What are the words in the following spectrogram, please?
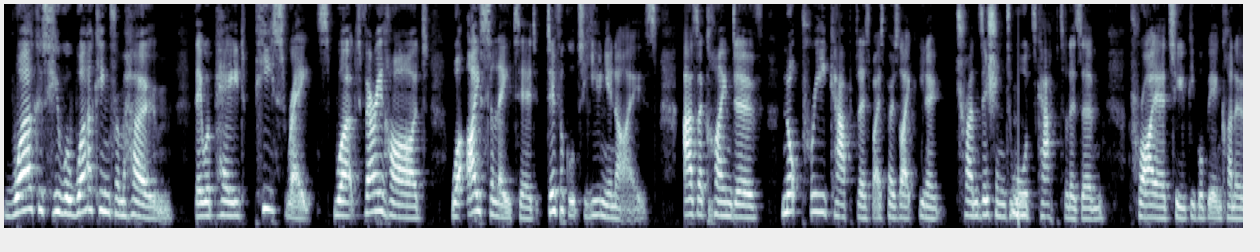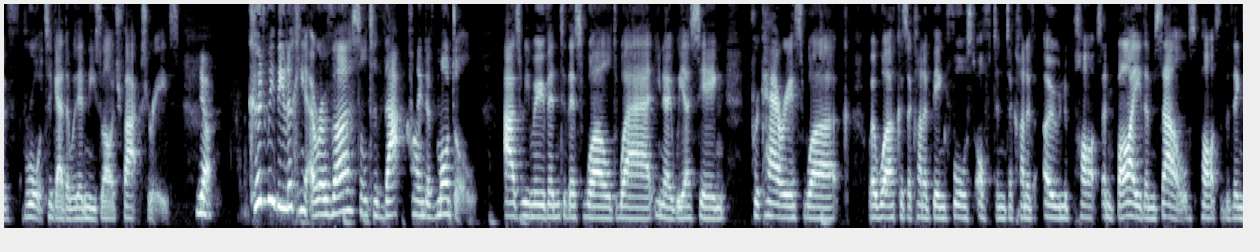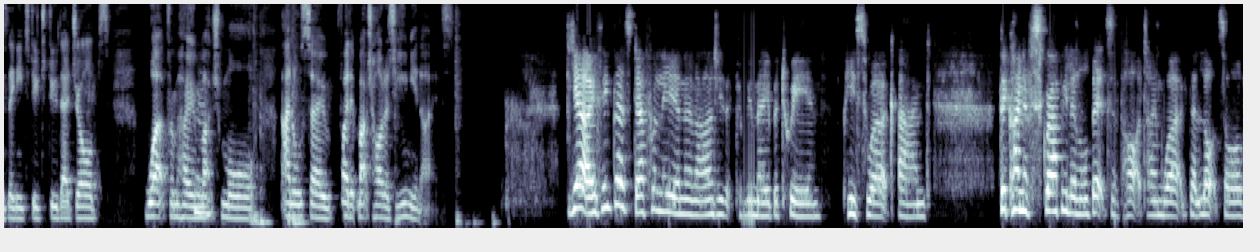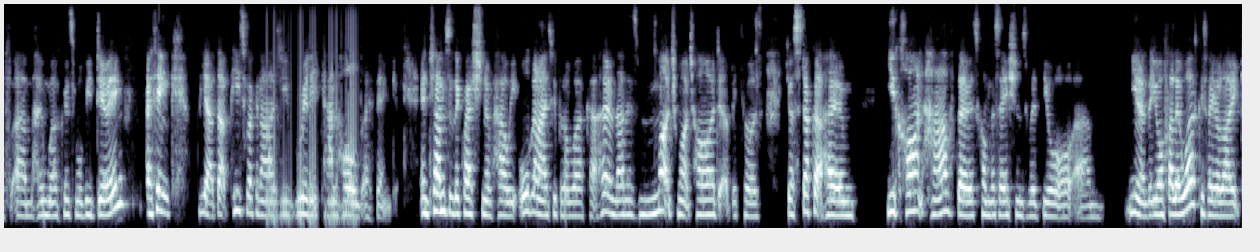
workers who were working from home, they were paid piece rates, worked very hard, were isolated, difficult to unionize as a kind of not pre-capitalist, but I suppose like, you know, transition mm. towards mm. capitalism prior to people being kind of brought together within these large factories. Yeah. Could we be looking at a reversal to that kind of model as we move into this world where, you know, we are seeing precarious work, where workers are kind of being forced often to kind of own parts and buy themselves parts of the things they need to do to do their jobs work from home mm. much more and also find it much harder to unionize. Yeah, I think that's definitely an analogy that can be made between piecework and the kind of scrappy little bits of part-time work that lots of um, home workers will be doing. I think yeah that piecework analogy really can hold i think. In terms of the question of how we organize people to work at home that is much much harder because you're stuck at home. You can't have those conversations with your um, you know, that your fellow workers where you're like,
